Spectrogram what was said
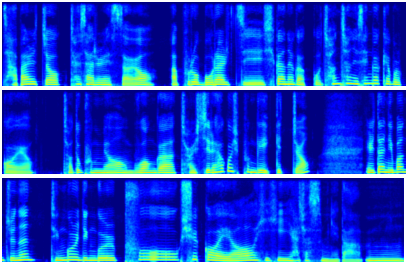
자발적 퇴사를 했어요. 앞으로 뭘 할지 시간을 갖고 천천히 생각해 볼 거예요. 저도 분명 무언가 절실히 하고 싶은 게 있겠죠? 일단 이번 주는 뒹굴뒹굴 푹 쉴 거예요. 히히 하셨습니다. 음,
